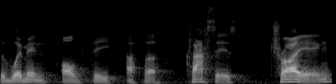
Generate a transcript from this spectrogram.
the women of the upper classes trying,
